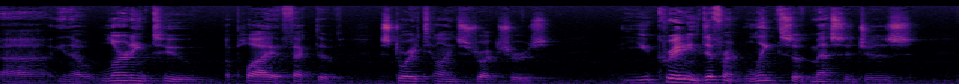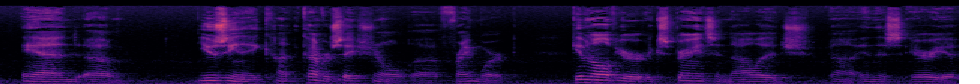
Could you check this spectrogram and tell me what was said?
uh, you know, learning to apply effective storytelling structures, you creating different lengths of messages, and um, using a con- conversational uh, framework. Given all of your experience and knowledge uh, in this area,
